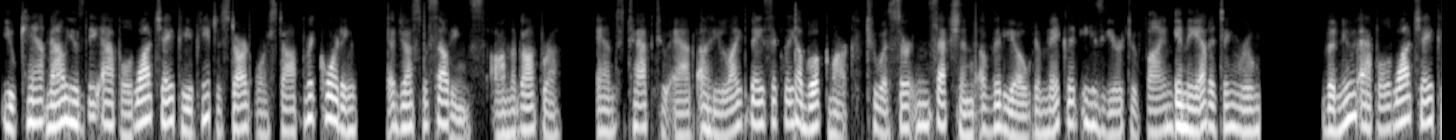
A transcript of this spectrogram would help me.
You can now use the Apple Watch app to start or stop recording, adjust the settings on the GoPro, and tap to add a highlight basically a bookmark to a certain section of video to make it easier to find in the editing room. The new Apple Watch app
